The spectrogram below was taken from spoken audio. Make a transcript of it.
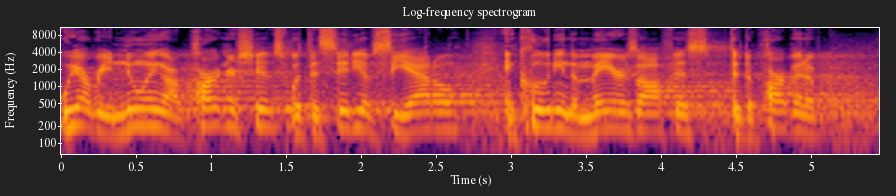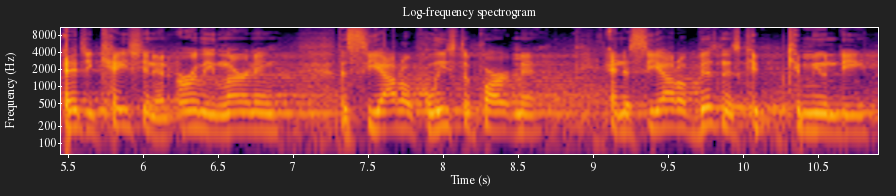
We are renewing our partnerships with the City of Seattle, including the Mayor's Office, the Department of Education and Early Learning, the Seattle Police Department, and the Seattle business community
